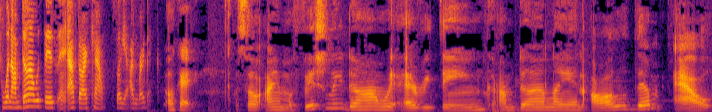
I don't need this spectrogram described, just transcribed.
when I'm done with this and after I count. So yeah, I'm ready. Okay. So I am officially done with everything. I'm done laying all of them out.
